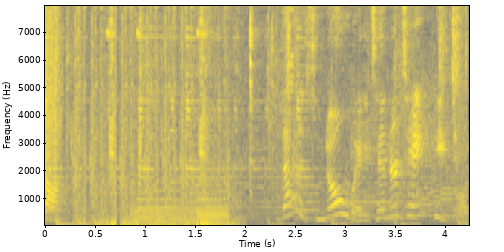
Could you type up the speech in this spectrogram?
That is no way to entertain people.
